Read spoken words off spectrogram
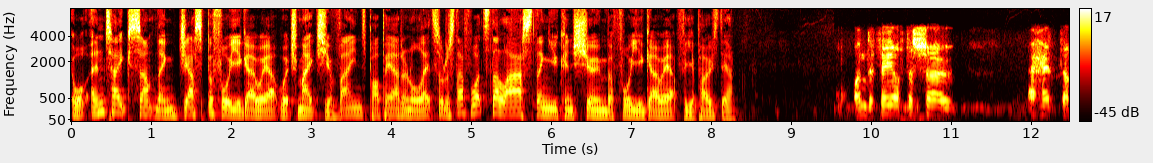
or intake something just before you go out, which makes your veins pop out and all that sort of stuff? What's the last thing you consume before you go out for your pose down? on the day of the show, I had the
